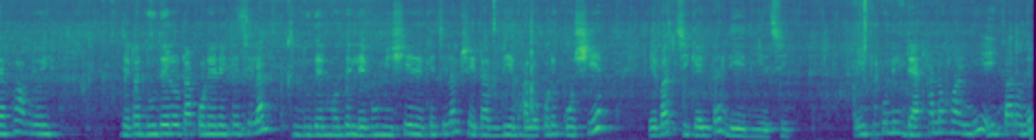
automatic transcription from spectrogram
দেখো, আমি ওই যেটা দুধের ওটা করে রেখেছিলাম, দুধের মধ্যে লেবু মিশিয়ে রেখেছিলাম, সেটা দিয়ে ভালো করে কষিয়ে এবার চিকেনটা দিয়ে দিয়েছি। এইটুকুনি দেখানো হয়নি এই কারণে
